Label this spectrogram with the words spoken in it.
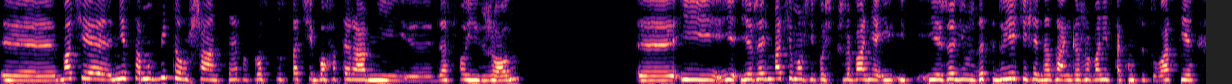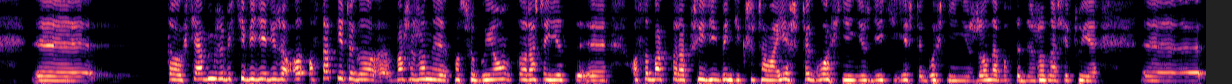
E, Macie niesamowitą szansę po prostu stać się bohaterami e, dla swoich żon. E, I je- jeżeli macie możliwość przerwania i, jeżeli już decydujecie się na zaangażowanie w taką sytuację, e, to chciałabym, żebyście wiedzieli, że ostatnie, czego wasze żony potrzebują, to raczej jest e, osoba, która przyjdzie i będzie krzyczała jeszcze głośniej niż dzieci, jeszcze głośniej niż żona, bo wtedy żona się czuje e,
